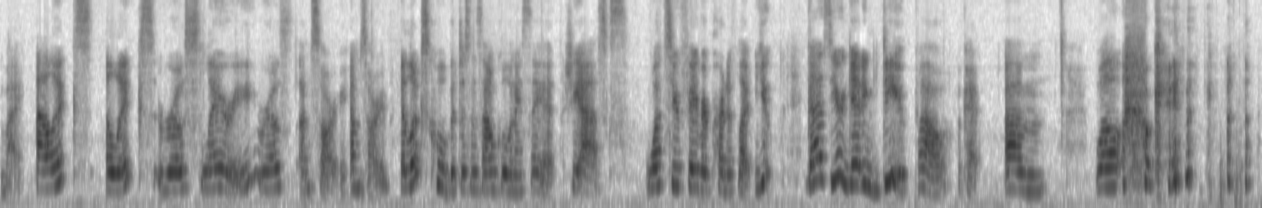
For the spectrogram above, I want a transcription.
bye. Alex, Alex, Rose Larry, Rose, I'm sorry, I'm sorry. It looks cool, but doesn't sound cool when I say it. She asks, what's your favorite part of life? You, guys, you're getting deep. Wow, okay. Um, well, okay.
